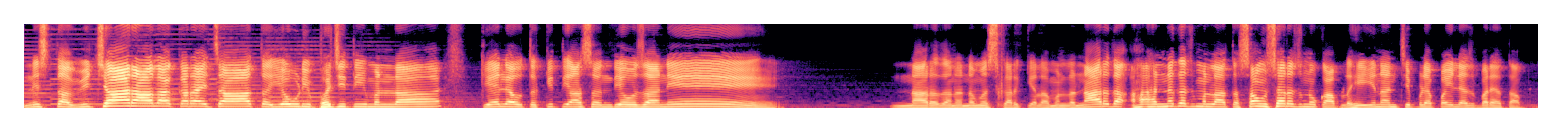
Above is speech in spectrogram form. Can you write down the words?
नुसता विचार आला करायचा तर एवढी फजिती म्हणला केल्या होतं किती आसन देव जाणे नारदानं नमस्कार केला म्हणला नारदा हा नगच म्हणला आता संसारच नको आपलं हे इनान चिपड्या पहिल्याच बऱ्यात आपलं.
